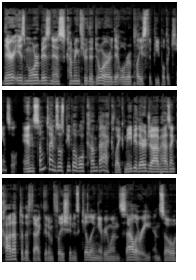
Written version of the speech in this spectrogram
there is more business coming through the door that will replace the people that cancel. And sometimes those people will come back. Like maybe their job hasn't caught up to the fact that inflation is killing everyone's salary. And so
